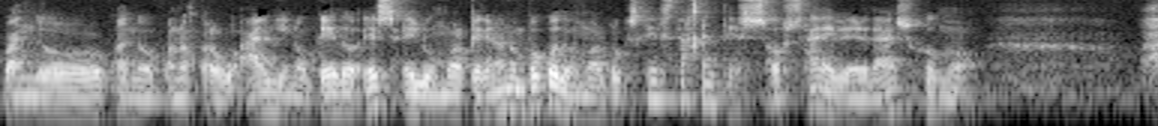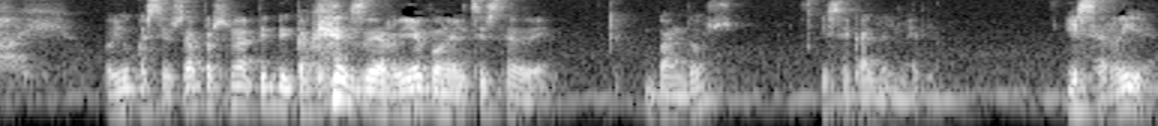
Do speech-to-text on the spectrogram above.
cuando, cuando conozco a alguien o quedo es el humor, que tengan un poco de humor, porque es que esta gente sosa, de verdad, es como... Ay, o yo que esa persona típica que se ríe con el chiste de van dos y se cae del medio. Y se ríe.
